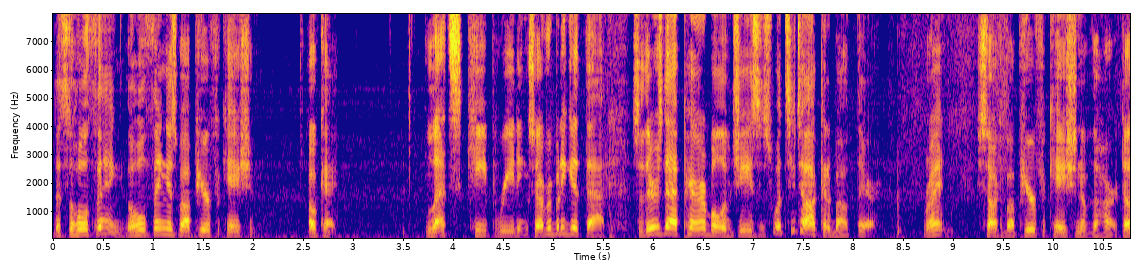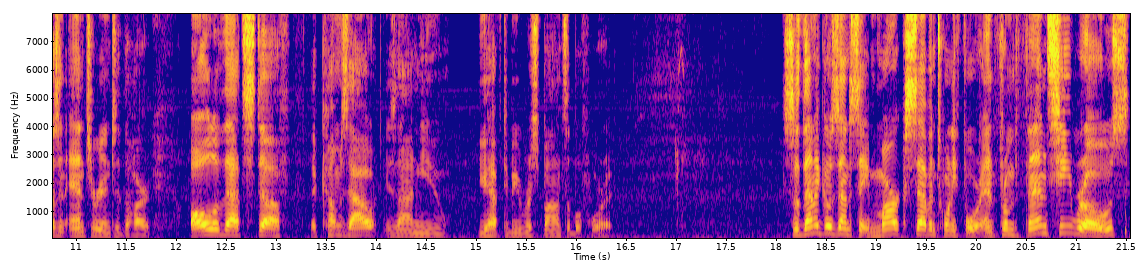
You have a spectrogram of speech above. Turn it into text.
That's the whole thing. The whole thing is about purification. Okay. Let's keep reading. So everybody get that. So there's that parable of Jesus. What's he talking about there? Right? He's talking about purification of the heart. Doesn't enter into the heart. All of that stuff that comes out is on you. You have to be responsible for it. So then it goes on to say, Mark 7:24, and from thence he rose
